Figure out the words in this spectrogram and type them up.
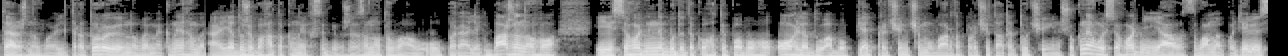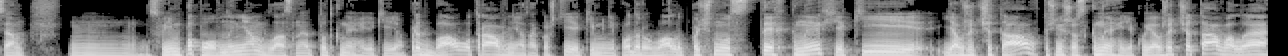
теж новою літературою, новими книгами. Е, Я дуже багато книг собі вже занотував у перелік бажаного. І сьогодні не буде такого типового огляду або п'ять причин, чому варто прочитати ту чи іншу книгу. Сьогодні я з вами поділюся м, своїм поповненням. Власне, тут книги, які я придбав у травні, а також ті, які мені подарували. Почну з тих книг, які я вже читав, точніше, з книги, яку я вже читав, але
